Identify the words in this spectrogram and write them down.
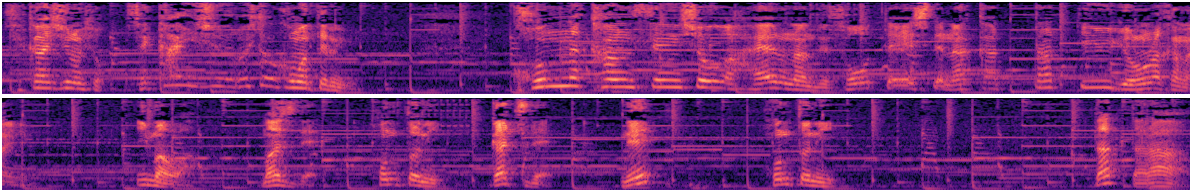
世界中の人。世界中の人が困ってるんよ。こんな感染症が流行るなんて想定してなかったっていう世の中なんよ。今は。マジで。本当に。ガチで。ね？本当に。だったら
